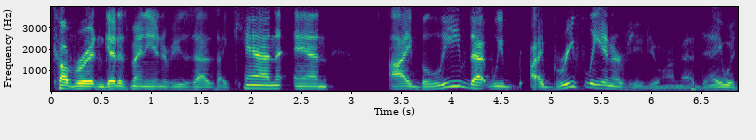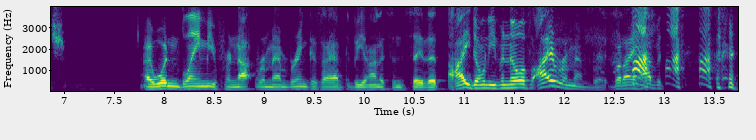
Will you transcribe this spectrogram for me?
cover it and get as many interviews as I can. And I believe that we I briefly interviewed you on that day, which I wouldn't blame you for not remembering because I have to be honest and say that I don't even know if I remember it, but I have a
